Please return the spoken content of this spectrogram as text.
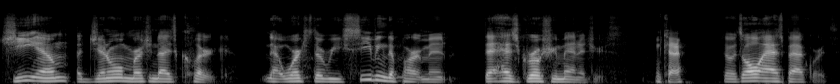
GM, a general merchandise clerk that works the receiving department that has grocery managers. Okay. So it's all ass backwards.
